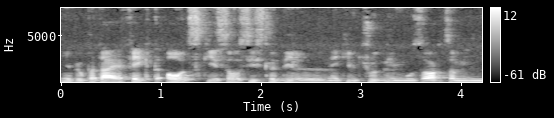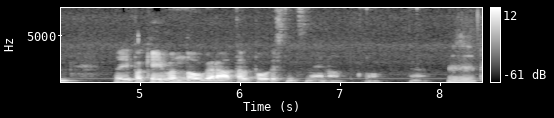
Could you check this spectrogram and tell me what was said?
Je bil pa ta efekt ovc, ki so vsi sledili nekim čudnim vzorcem, in da je pa kaj ven novega rata ali pa v resnici ne. No. Tako, ja. uh mhm. -huh.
